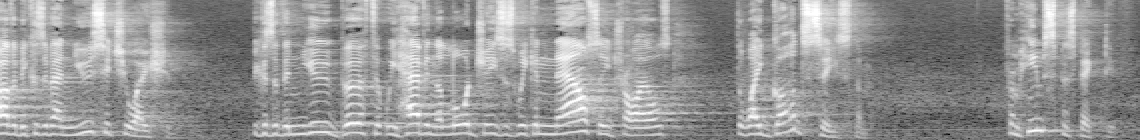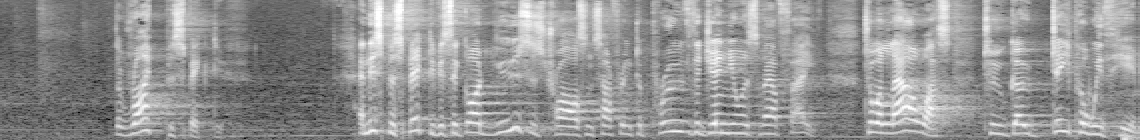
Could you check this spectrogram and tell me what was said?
Rather, because of our new situation, because of the new birth that we have in the Lord Jesus, we can now see trials the way God sees them, from His perspective, the right perspective. And this perspective is that God uses trials and suffering to prove the genuineness of our faith, to allow us to go deeper with Him,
